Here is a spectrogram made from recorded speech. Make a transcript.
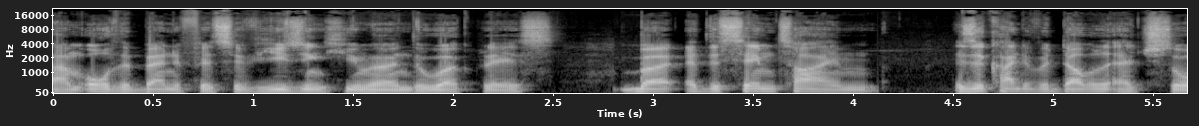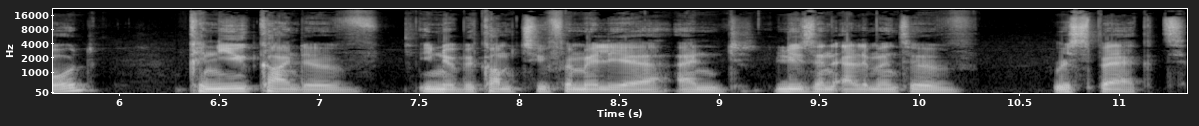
um, all the benefits of using humor in the workplace, but at the same time, is it kind of a double-edged sword? Can you kind of you know become too familiar and lose an element of respect?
